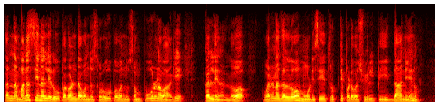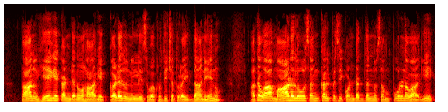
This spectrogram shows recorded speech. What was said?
ತನ್ನ ಮನಸ್ಸಿನಲ್ಲಿ ರೂಪುಗೊಂಡ ಒಂದು ಸ್ವರೂಪವನ್ನು ಸಂಪೂರ್ಣವಾಗಿ ಕಲ್ಲಿನಲ್ಲೋ ವರ್ಣದಲ್ಲೋ ಮೂಡಿಸಿ ತೃಪ್ತಿಪಡುವ ಶಿಲ್ಪಿ ಇದ್ದಾನೇನು? ತಾನು ಹೇಗೆ ಕಂಡನೋ ಹಾಗೆ ಕಡೆದು ನಿಲ್ಲಿಸುವ ಕೃತಿಚತುರ ಇದ್ದಾನೇನು? ಅಥವಾ ಮಾಡಲು ಸಂಕಲ್ಪಿಸಿಕೊಂಡದ್ದನ್ನು ಸಂಪೂರ್ಣವಾಗಿ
